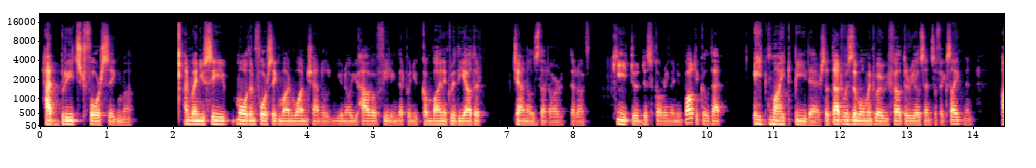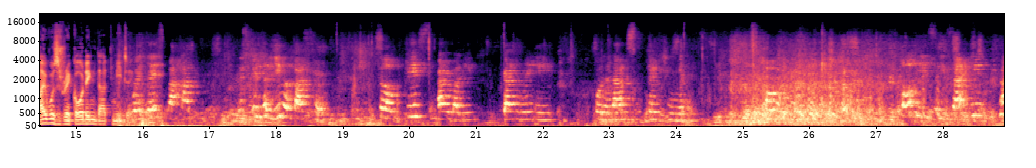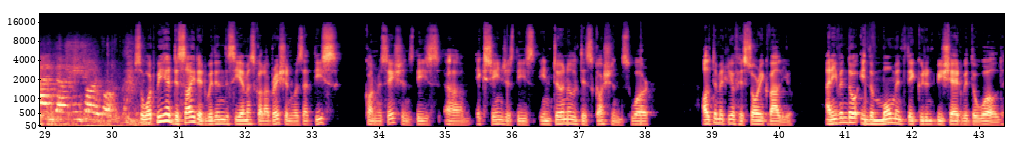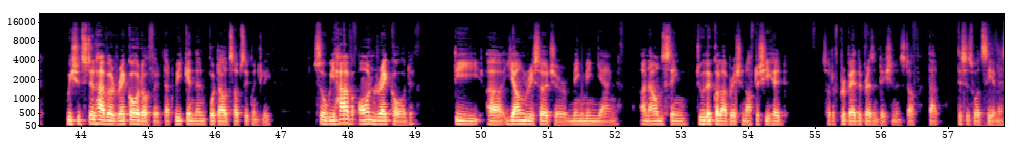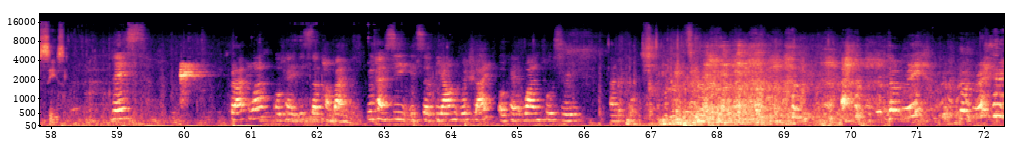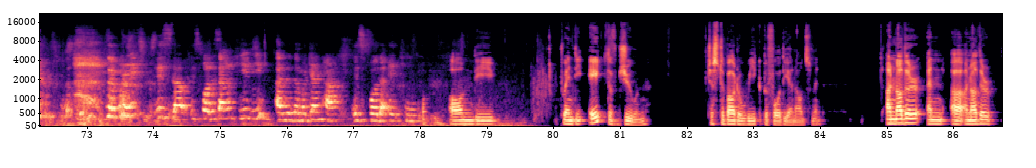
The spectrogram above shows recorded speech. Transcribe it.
had breached 4 sigma. And when you see more than 4 sigma in one channel, you know, you have a feeling that when you combine it with the other channels that are that are key to discovering a new particle, that it might be there. So that was the moment where we felt a real sense of excitement. I was recording that meeting. With this, perhaps it's even faster. So please, everybody, get ready for the next 15 minutes. Hope it's exciting and uh, enjoyable. So, what we had decided within the CMS collaboration was that these conversations, these um, exchanges, these internal discussions were ultimately of historic value. And even though in the moment they couldn't be shared with the world, we should still have a record of it that we can then put out subsequently. So we have on record the uh, young researcher Ming Ming Yang announcing to the collaboration after she had sort of prepared the presentation and stuff that this is what CMS sees. This black one, okay, this is the combined. You can see it's the beyond which line, okay, one, two, three, and four. the green, the green, the green is, the, is for the 7 TeV, and the magenta is for the 8 TeV. On the 28th of June, just about a week before the announcement. Another and uh, another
